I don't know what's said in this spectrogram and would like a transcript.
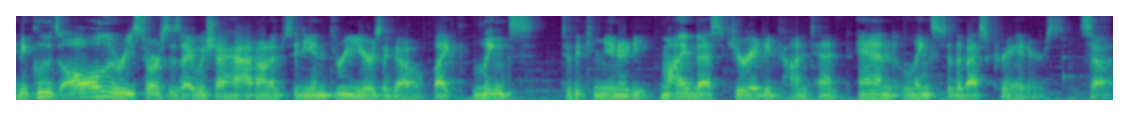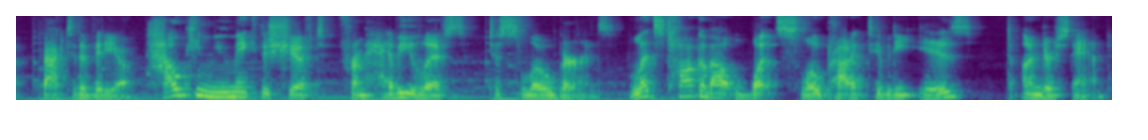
It includes all the resources I wish I had on Obsidian three years ago, like links to the community, my best curated content, and links to the best creators. So back to the video. How can you make the shift from heavy lifts to slow burns? Let's talk about what slow productivity is to understand.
